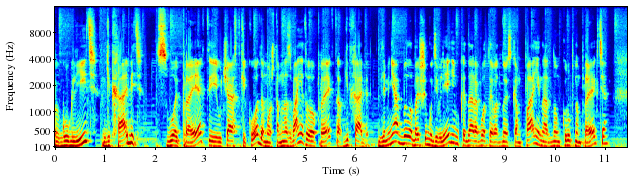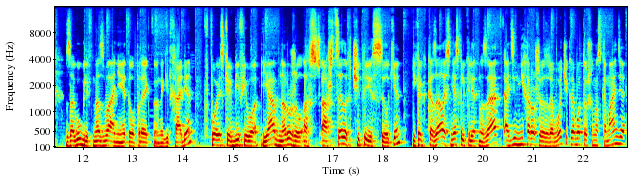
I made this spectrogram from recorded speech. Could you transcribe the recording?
гуглить, гитхабить свой проект и участки кода, может, там название твоего проекта в GitHub. Для меня было большим удивлением, когда работая в одной из компаний на одном крупном проекте, загуглив название этого проекта на GitHub, в поиске вбив его, я обнаружил аж, аж целых 4 ссылки. И, как оказалось, несколько лет назад один нехороший разработчик, работавший у нас в команде,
